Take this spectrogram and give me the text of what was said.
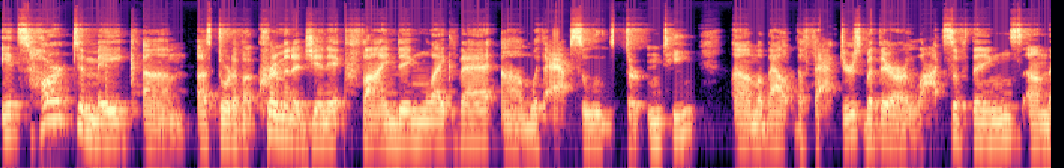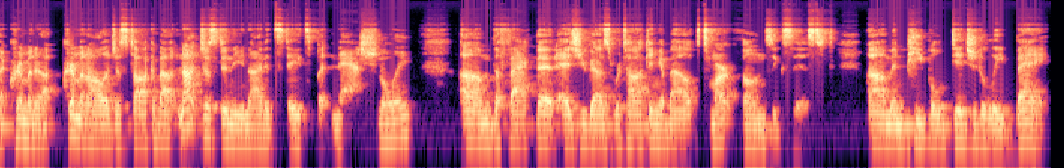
it's hard to make um, a sort of a criminogenic finding like that um, with absolute certainty um, about the factors, but there are lots of things um, that crimin- criminologists talk about, not just in the United States, but nationally. Um, the fact that, as you guys were talking about, smartphones exist um, and people digitally bank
